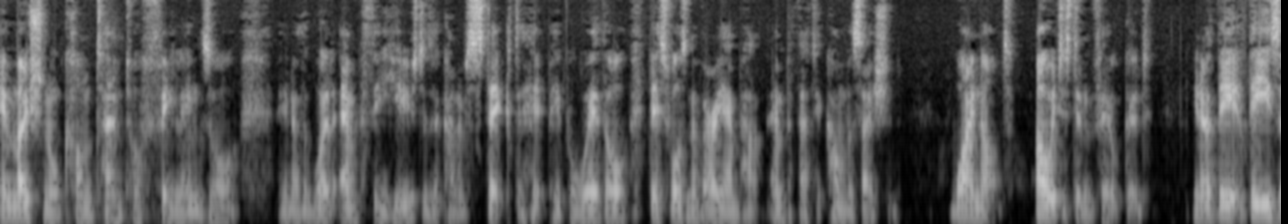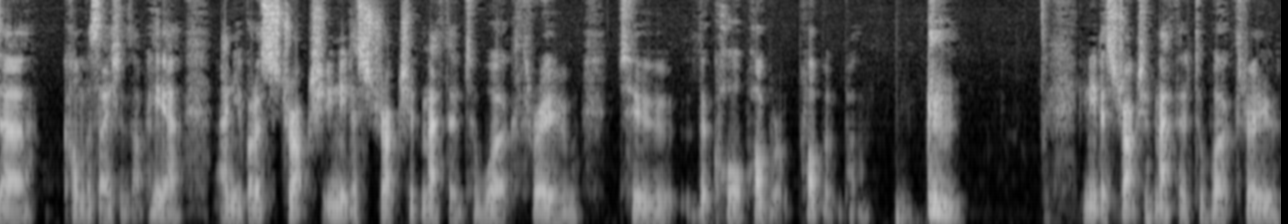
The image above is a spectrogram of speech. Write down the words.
emotional content or feelings or you know the word empathy used as a kind of stick to hit people with or this wasn't a very empath- empathetic conversation. Why not? Oh it just didn't feel good. You know the, these are conversations up here and you've got a structure you need a structured method to work through to the core problem problem you need a structured method to work through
